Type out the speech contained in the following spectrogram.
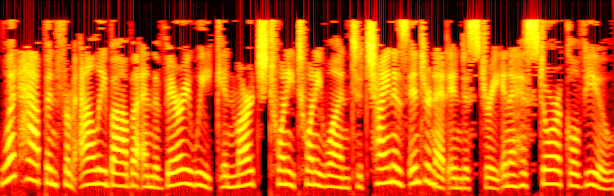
What happened from Alibaba and the very week in March 2021 to China's internet industry in a historical view?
